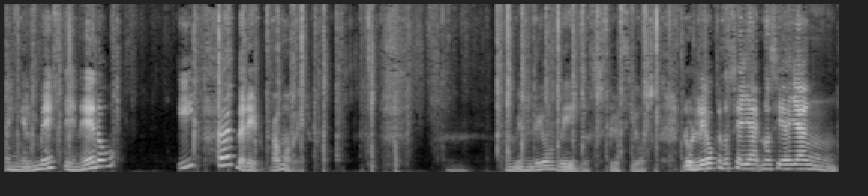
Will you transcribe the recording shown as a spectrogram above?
en el mes de enero y febrero. Vamos a ver. También leos bellos, preciosos. Los leos que no se, hayan, no se hayan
